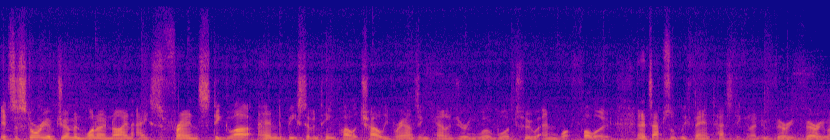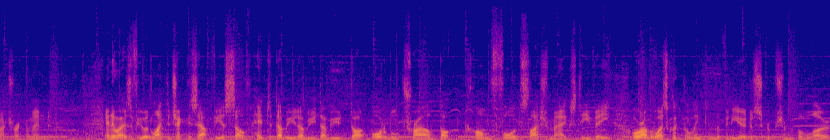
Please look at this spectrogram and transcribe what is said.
It's the story of German 109 ace Franz Stigler and B-17 pilot Charlie Brown's encounter during World War II and what followed. And it's absolutely fantastic and I do very, very much recommend it. Anyways, if you would like to check this out for yourself, head to www.audibletrial.com forward slash MagzTV, or otherwise click the link in the video description below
